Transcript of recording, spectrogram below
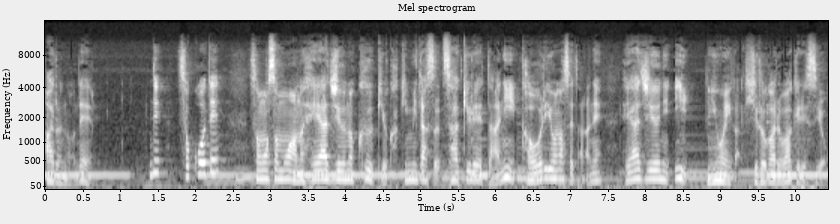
あるのででそこでそもそもあの部屋中の空気をかき乱すサーキュレーターに香りをのせたらね部屋中にいい匂いが広がるわけですよ。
